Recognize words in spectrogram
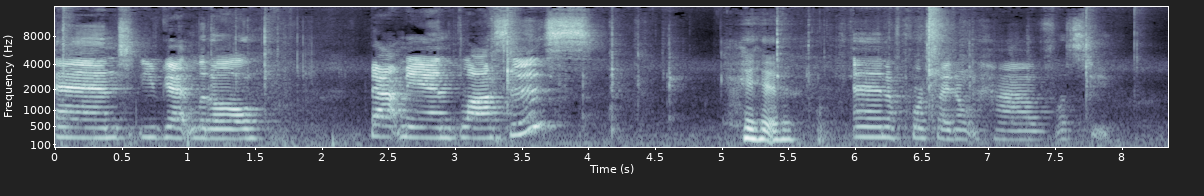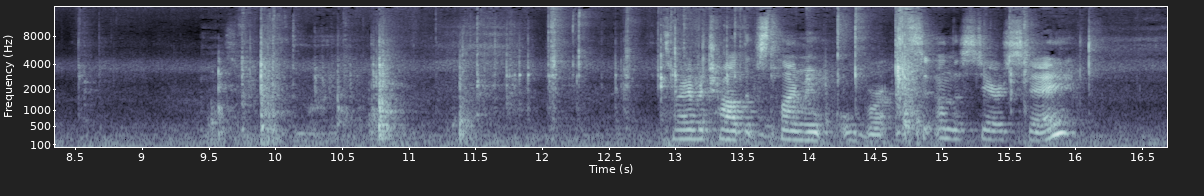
and you get little Batman glasses, and of course I don't have. Let's see. So I have a child that's climbing over. I'm sitting on the stairs today. Oh, there we go.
